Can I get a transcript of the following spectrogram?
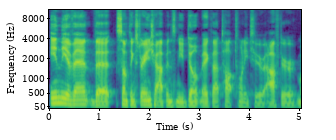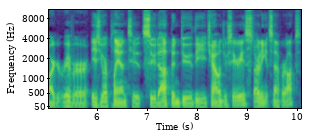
in the event that something strange happens and you don't make that top 22 after Margaret River, is your plan to suit up and do the Challenger Series starting at Snapper Rocks?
